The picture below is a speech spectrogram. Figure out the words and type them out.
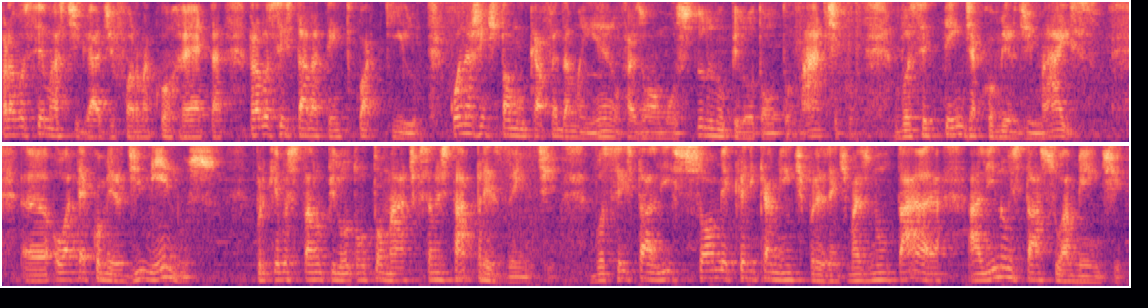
para você mastigar de forma correta, para você estar atento com aquilo. Quando a gente toma um café da manhã, faz um almoço tudo no piloto automático, você tende a comer demais uh, ou até comer de menos porque você está no piloto automático, você não está presente. Você está ali só mecanicamente presente, mas não está ali não está a sua mente.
